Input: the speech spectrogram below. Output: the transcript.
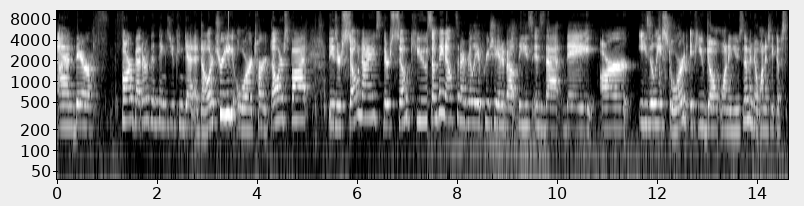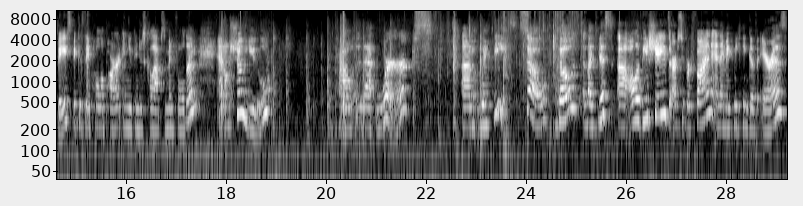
and they're far better than things you can get at Dollar Tree or Target Dollar Spot. These are so nice, they're so cute. Something else that I really appreciate about these is that they are easily stored if you don't want to use them and don't want to take up space because they pull apart and you can just collapse them and fold them. And I'll show you how that works um, with these. So those, like this, uh, all of these shades are super fun and they make me think of eras.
